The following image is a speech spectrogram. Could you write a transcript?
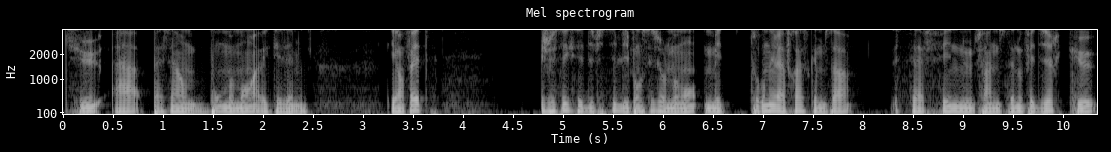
tu as passé un bon moment avec tes amis Et en fait, je sais que c'est difficile d'y penser sur le moment, mais tourner la phrase comme ça, ça, fait nous, ça nous fait dire que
